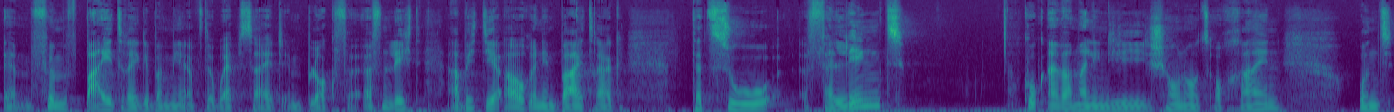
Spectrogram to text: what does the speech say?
ähm, fünf Beiträge bei mir auf der Website im Blog veröffentlicht. Habe ich dir auch in dem Beitrag dazu verlinkt. Guck einfach mal in die Show Notes auch rein. Und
